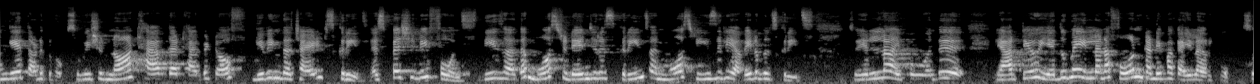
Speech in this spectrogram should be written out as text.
அங்கேயே தடுக்கணும். So we should not have that habit of giving the child screens especially phones these are the most dangerous screens and most easily available screens so எல்லாம் இப்போ வந்து யார்கிட்டயோ எதுவுமே இல்லைன்னா ஃபோன் கண்டிப்பாக கையில் இருக்கும். So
